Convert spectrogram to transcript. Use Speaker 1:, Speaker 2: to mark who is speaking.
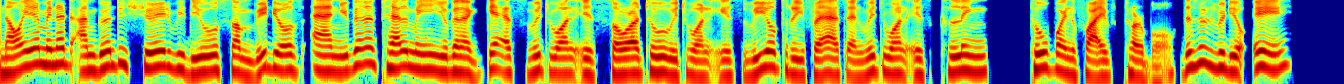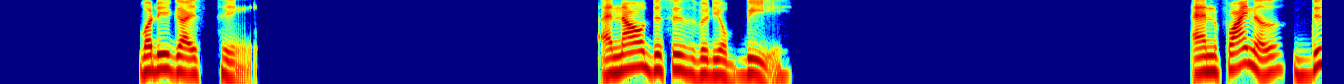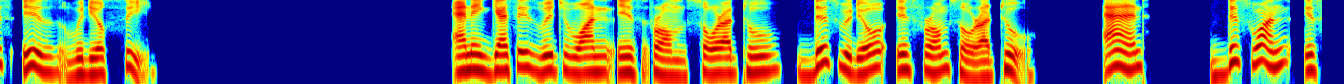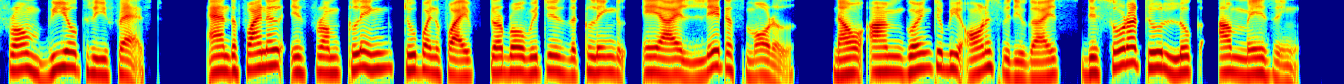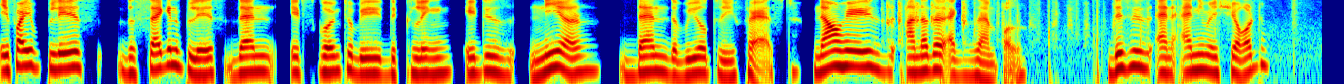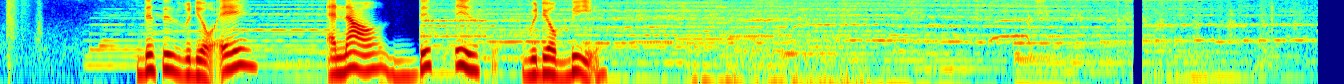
Speaker 1: Now in a minute, I'm going to share with you some videos and you're gonna tell me, you're gonna guess which one is Sora 2, which one is Veo 3 Fast and which one is Kling 2.5 Turbo. This is video A. What do you guys think? And now this is video B. And final, this is video C. Any guesses which one is from Sora 2? This video is from Sora 2. And this one is from Veo 3 Fast. And the final is from Kling 2.5 Turbo which is the Kling AI latest model. Now I'm going to be honest with you guys. The Sora 2 look amazing if I place the second place, then it's going to be the Kling. It is near than the Veo 3 Fast. Now here is another example. This is an anime shot. This is video A. And now this is video B.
